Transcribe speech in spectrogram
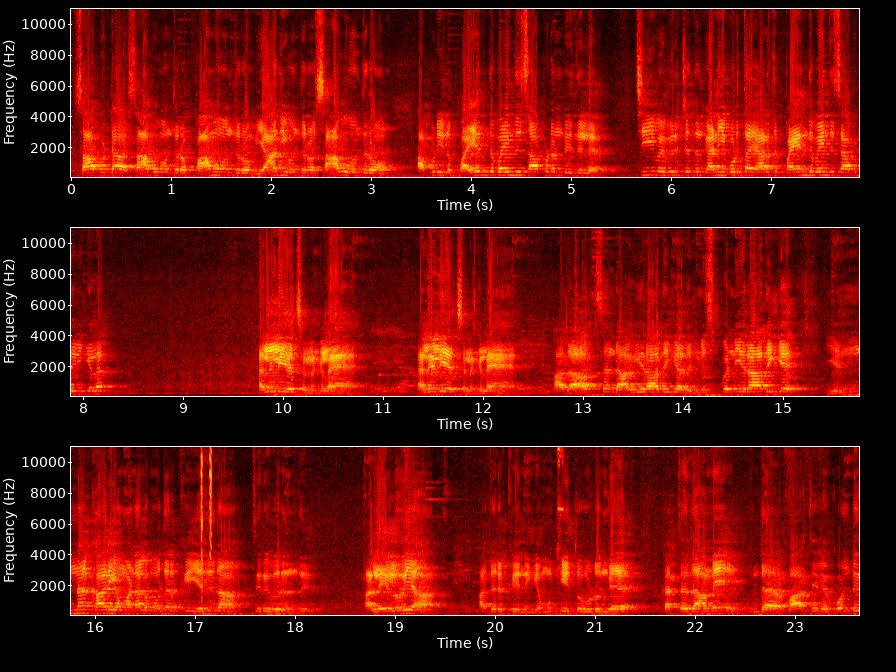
சாப்பிட்டா சாபம் வந்துடும் பாவம் வந்துடும் வியாதி வந்துடும் சாவு வந்துடும் அப்படின்னு பயந்து பயந்து சாப்பிடன்றது இல்லை. ஜீவ விருட்சத்திற்கு அணி கொடுத்தா யாராச்சும் பயந்து பயந்து சாப்பிடுவீங்களா? அல்லையா சொல்லுங்களேன். அலையிலியா சொல்லுங்களேன். அது ஆப்சண்ட் ஆகிராதீங்க அதை மிஸ் பண்ணிடாதீங்க என்ன காரியம் ஆனாலும் முதற்கு எதுதான்? திருவிருந்து. அலையிலோயா அதற்கு நீங்கள் முக்கியத்துவம் கொடுங்க. கத்ததாமே இந்த வார்த்தையில கொண்டு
